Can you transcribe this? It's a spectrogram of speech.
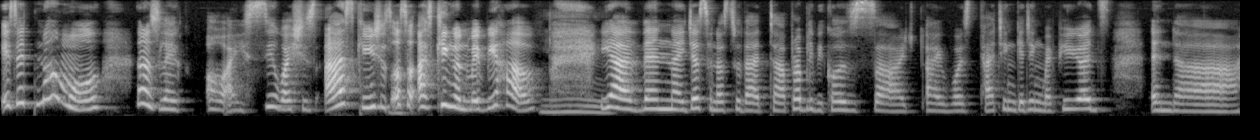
Is it normal? And I was like, oh, I see why she's asking. She's also asking on my behalf. Yeah, then I just understood that uh, probably because uh, I was starting getting my periods and uh,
